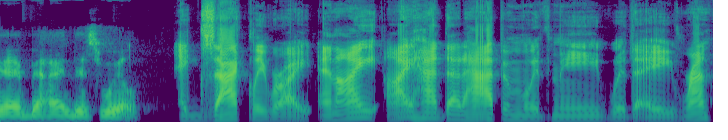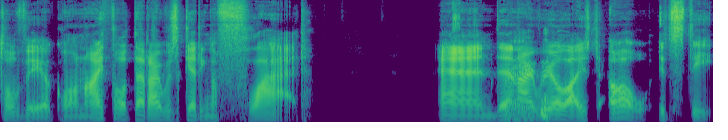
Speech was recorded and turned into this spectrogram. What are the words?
uh, behind this wheel? Exactly right. And I I had that happen with me with a rental vehicle, and I thought that I was getting a flat. And then I Right. realized, oh, it's the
